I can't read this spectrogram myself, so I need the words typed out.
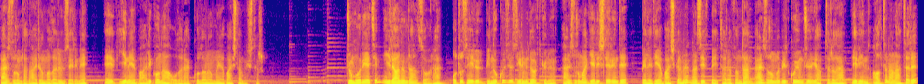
Erzurum'dan ayrılmaları üzerine ev yine vali konağı olarak kullanılmaya başlamıştır. Cumhuriyet'in ilanından sonra 30 Eylül 1924 günü Erzurum'a gelişlerinde belediye başkanı Nazif Bey tarafından Erzurumlu bir kuyumcuya yaptırılan evin altın anahtarı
